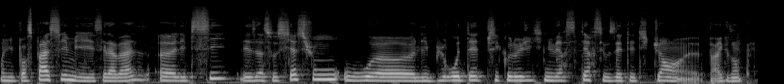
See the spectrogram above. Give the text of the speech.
on n'y pense pas assez mais c'est la base, les psys, les associations ou les bureaux d'aide psychologique universitaire si vous êtes étudiant par exemple.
